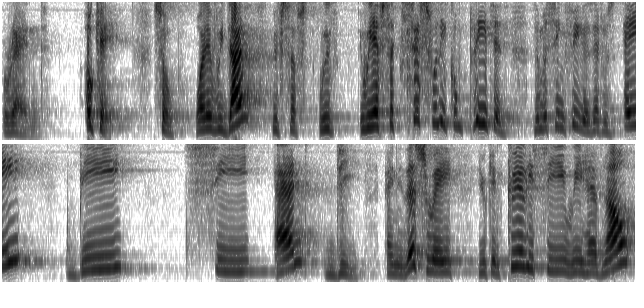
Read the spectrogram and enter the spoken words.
Rand. Okay, so what have we done? We've, we've we have successfully completed the missing figures. That was A, B, C, and D. And in this way, you can clearly see we have now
